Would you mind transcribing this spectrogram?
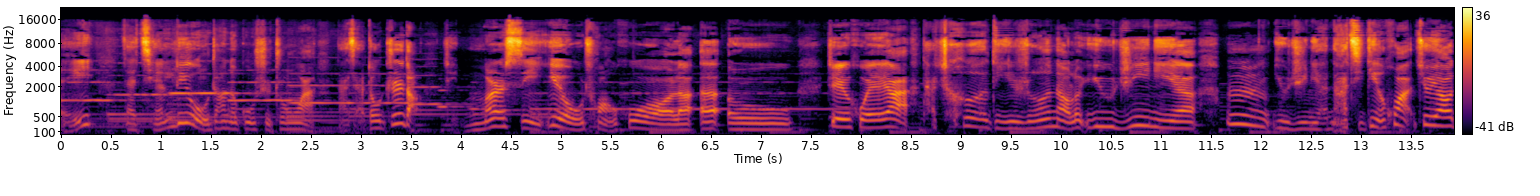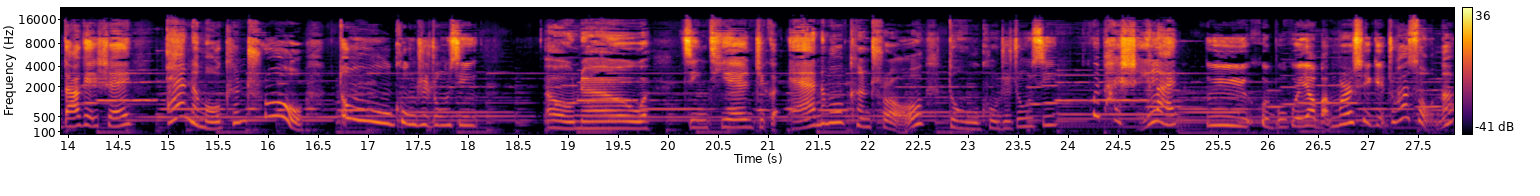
哎，在前六章的故事中啊，大家都知道这 Mercy 又闯祸了。呃哦，这回啊，他彻底惹恼了 Eugenia。嗯，Eugenia 拿起电话就要打给谁？Animal Control 动物控制中心。Oh no！今天这个 Animal Control 动物控制中心会派谁来？咦，会不会要把 Mercy 给抓走呢？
